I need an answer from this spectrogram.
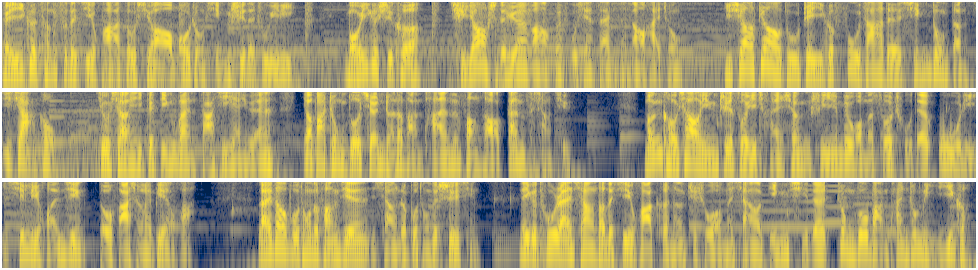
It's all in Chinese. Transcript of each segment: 每一个层次的计划都需要某种形式的注意力。某一个时刻，取钥匙的愿望会浮现在你的脑海中。你需要调度这一个复杂的行动等级架构，就像一个顶碗杂技演员要把众多旋转的碗盘放到杆子上去。门口效应之所以产生，是因为我们所处的物理、心理环境都发生了变化。来到不同的房间，想着不同的事情，那个突然想到的计划可能只是我们想要顶起的众多碗盘中的一个。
